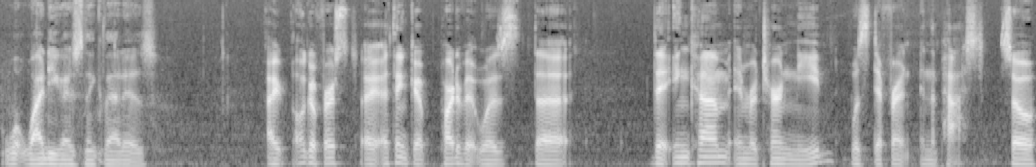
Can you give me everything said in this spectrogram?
What, why do you guys think that is? I, I'll go first. I, I think a part of it was the the income and return need was different in the past. So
